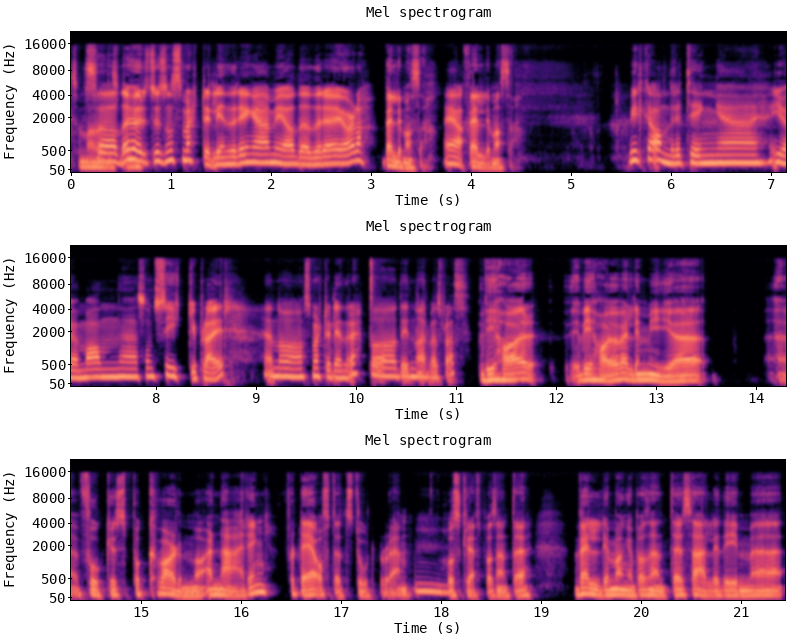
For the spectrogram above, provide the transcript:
Så ønsker. det høres ut som smertelindring er mye av det dere gjør, da. Veldig masse. Ja. Veldig masse. Hvilke andre ting eh, gjør man eh, som sykepleier enn å smertelindre på din arbeidsplass? Vi har, vi har jo veldig mye fokus på kvalme og ernæring, for det er ofte et stort problem hos kreftpasienter. Veldig mange pasienter, særlig de med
